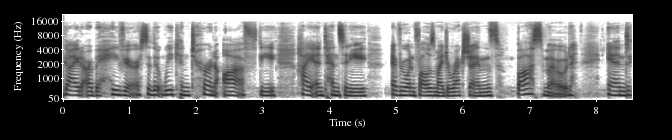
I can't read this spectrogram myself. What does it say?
guide our behavior so that we can turn off the high intensity, everyone follows my directions boss mode and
